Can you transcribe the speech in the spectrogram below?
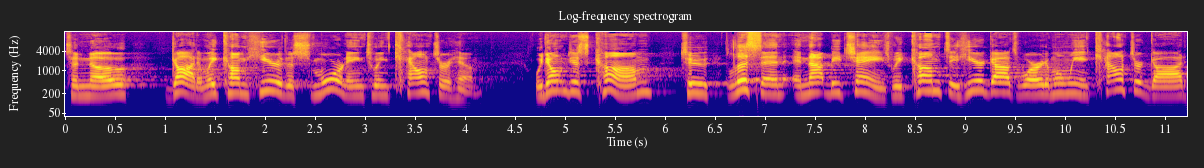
to know God. And we come here this morning to encounter Him. We don't just come to listen and not be changed. We come to hear God's word, and when we encounter God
